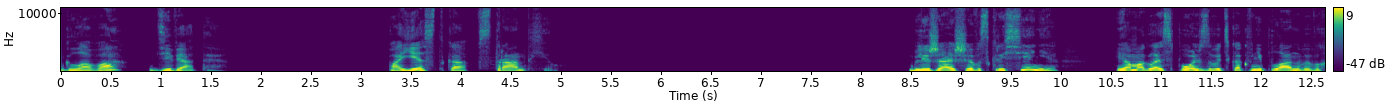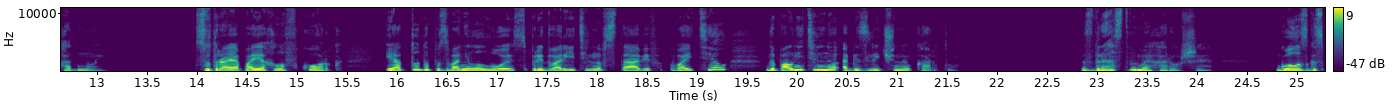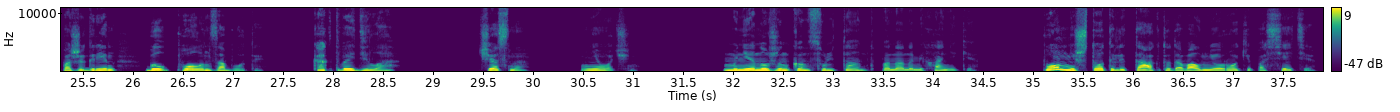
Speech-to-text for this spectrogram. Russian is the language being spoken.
Глава девятая. Поездка в Страндхилл. Ближайшее воскресенье я могла использовать как внеплановый выходной. С утра я поехала в Корк и оттуда позвонила Лоис, предварительно вставив в Айтел дополнительную обезличенную карту. «Здравствуй, моя хорошая». Голос госпожи Грин был полон заботы. «Как твои дела?» Честно, не очень. Мне нужен консультант по наномеханике. Помнишь тот или та, кто давал мне уроки по сети?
